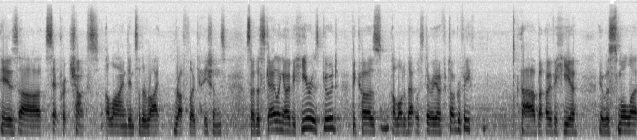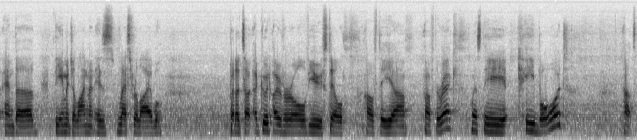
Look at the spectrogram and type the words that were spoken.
is uh, separate chunks aligned into the right rough locations. So the scaling over here is good because a lot of that was stereo photography, uh, but over here it was smaller and the, the image alignment is less reliable. But it's a, a good overall view still of the, uh, of the wreck. Where's the keyboard? Oh, it's,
